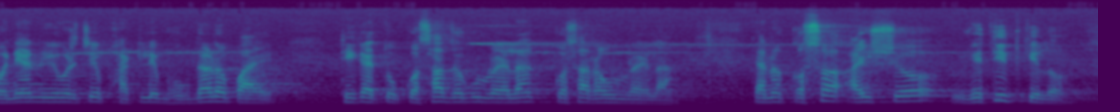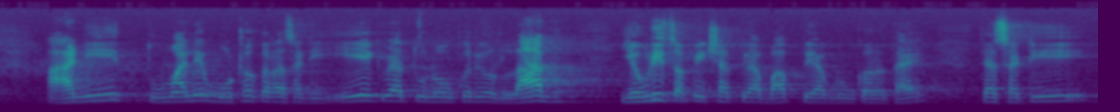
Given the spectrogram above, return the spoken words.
बन्यांवरचे फाटले भोगदाडं पाय ठीक आहे तो कसा जगून राहिला कसा राहून राहिला. त्यानं कसं आयुष्य व्यतीत केलं. आणि तुम्हाला मोठं करासाठी एक वेळा तू नोकरीवर लाग एवढीच अपेक्षा तुझ्या बाप तुझ्याकडून करत आहे. त्यासाठी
